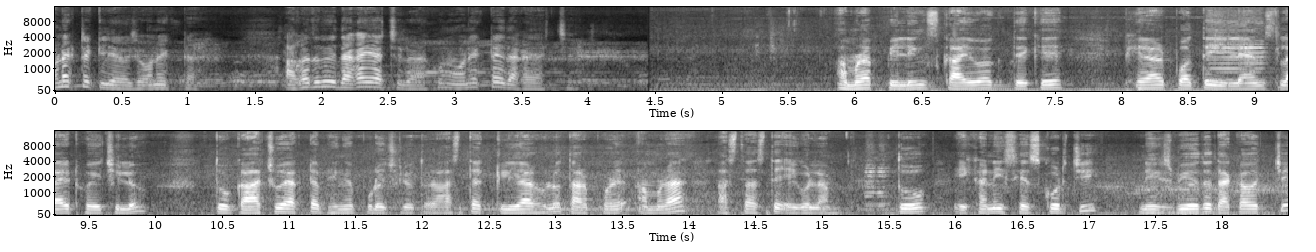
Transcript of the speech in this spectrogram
অনেকটা ক্লিয়ার হয়েছে, অনেকটা। আগে তো দেখা যাচ্ছিল এখন অনেকটাই দেখা যাচ্ছে। আমরা পিলিং স্কাইওয়াক দেখে ফেরার পথেই ল্যান্ডস্লাইড হয়েছিল, তো গাছও একটা ভেঙে পড়েছিল, তো রাস্তা ক্লিয়ার হলো, তারপরে আমরা আস্তে আস্তে এগোলাম। তো এখানেই শেষ করছি নেক্সট ভিডিওতে দেখা হচ্ছে।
